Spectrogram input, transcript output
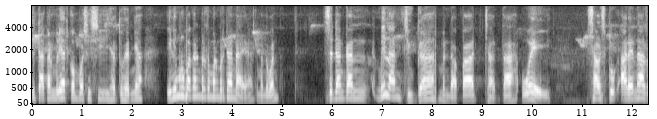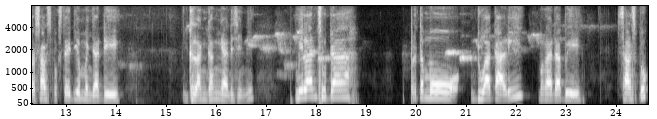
Kita akan melihat komposisi head to headnya ini merupakan pertemuan perdana ya, teman-teman. Sedangkan Milan juga mendapat jatah away. Salzburg Arena atau Salzburg Stadium menjadi gelanggangnya di sini. Milan sudah bertemu dua kali menghadapi Salzburg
